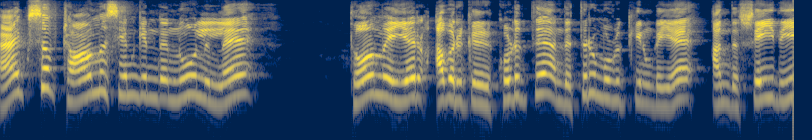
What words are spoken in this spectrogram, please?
ஆக்ஸ் ஆஃப் தாமஸ் என்கின்ற நூலில் தோமையர் அவருக்கு கொடுத்த அந்த திருமுழுக்கினுடைய அந்த செய்தி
